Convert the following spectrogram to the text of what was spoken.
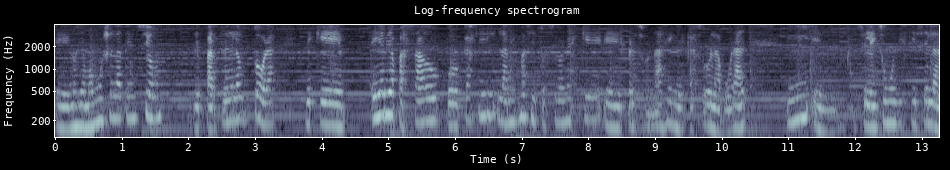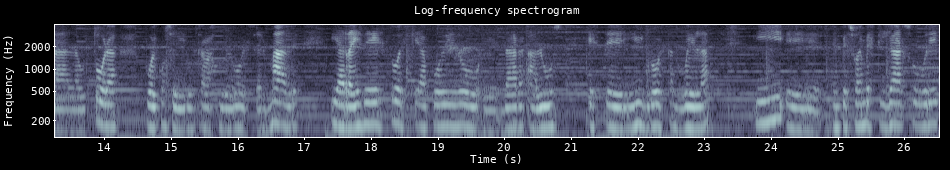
eh, nos llamó mucho la atención de parte de la autora de que ella había pasado por casi las mismas situaciones que el personaje en el caso laboral y em, se le hizo muy difícil a la autora poder conseguir un trabajo luego de ser madre y a raíz de esto es que ha podido eh, dar a luz este libro, esta novela, y eh, empezó a investigar sobre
